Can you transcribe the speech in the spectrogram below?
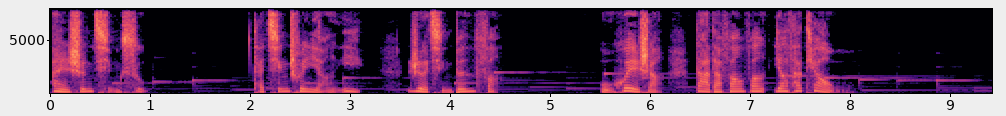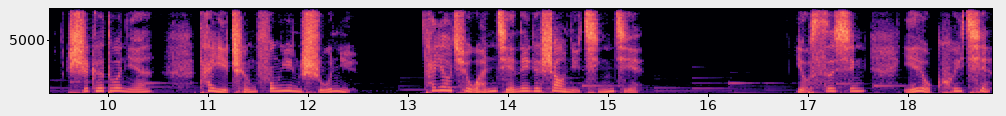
暗生情愫，她青春洋溢，热情奔放，舞会上大大方方邀他跳舞。时隔多年，她已成风韵熟女，她要去完结那个少女情结，有私心，也有亏欠，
